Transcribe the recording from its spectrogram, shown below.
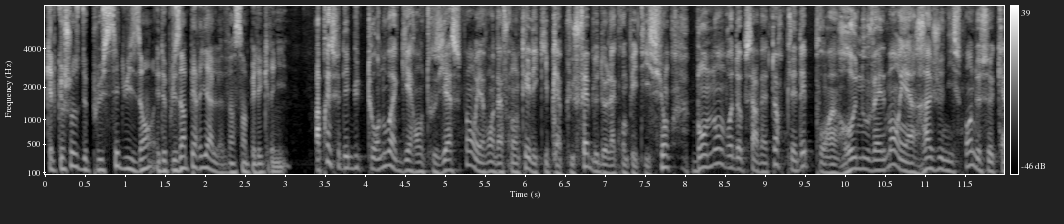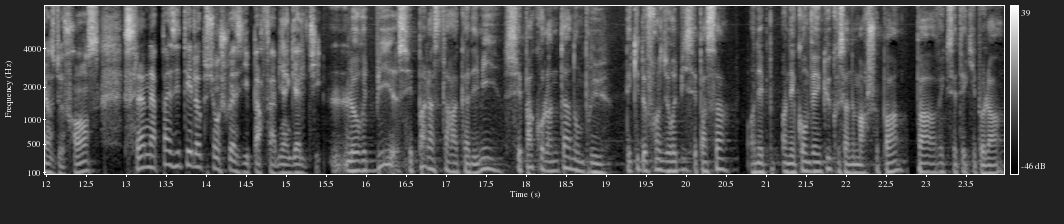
quelque chose de plus séduisant et de plus impérial, Vincent Pellegrini. Après ce début de tournoi guerre enthousiasmant et avant d'affronter l'équipe la plus faible de la compétition, bon nombre d'observateurs plaidaient pour un renouvellement et un rajeunissement de ce 15 de France. Cela n'a pas été l'option choisie par Fabien Galtier. Le rugby, c'est pas la Star Academy, c'est pas Colanta non plus. L'équipe de France de rugby, c'est pas ça. On est, on est convaincu que ça ne marche pas, pas avec cette équipe-là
